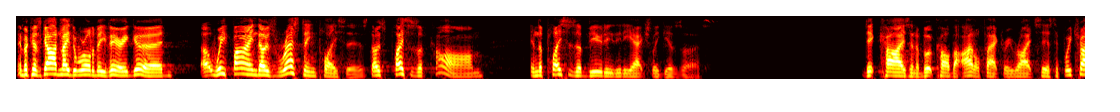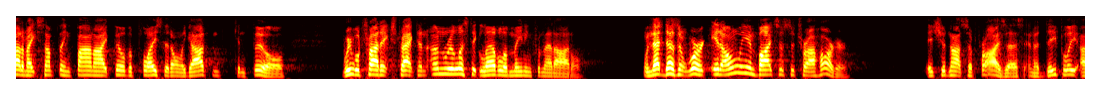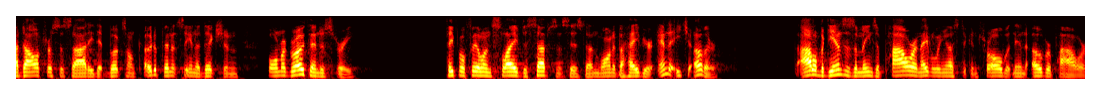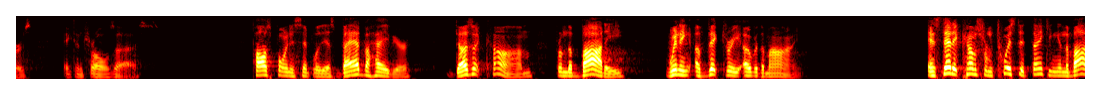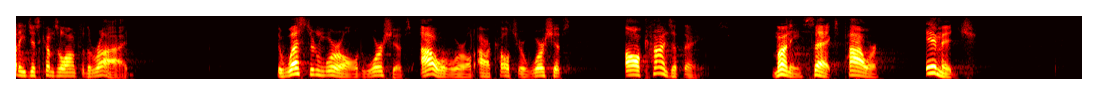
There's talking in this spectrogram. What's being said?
And because God made the world to be very good, uh, we find those resting places, those places of calm, in the places of beauty that He actually gives us. Dick Keyes, in a book called The Idol Factory, writes this If we try to make something finite fill the place that only God can fill, we will try to extract an unrealistic level of meaning from that idol. When that doesn't work, it only invites us to try harder. It should not surprise us in a deeply idolatrous society that books on codependency and addiction form a growth industry. People feel enslaved to substances, to unwanted behavior, and to each other. The idol begins as a means of power, enabling us to control, but then overpowers and controls us. Paul's point is simply this bad behavior doesn't come from the body winning a victory over the mind. Instead, it comes from twisted thinking, and the body just comes along for the ride. The Western world worships, our world, our culture worships all kinds of things money, sex, power, image.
